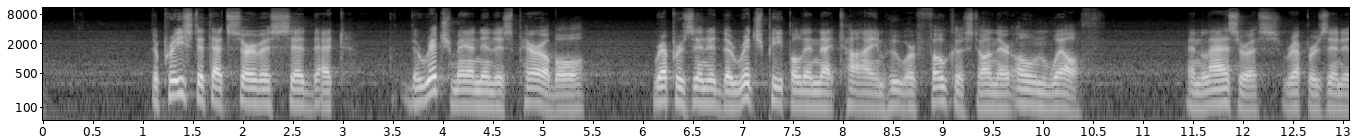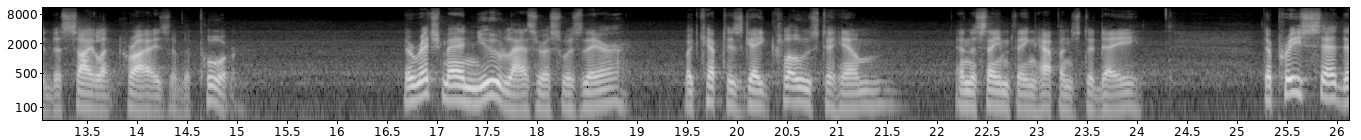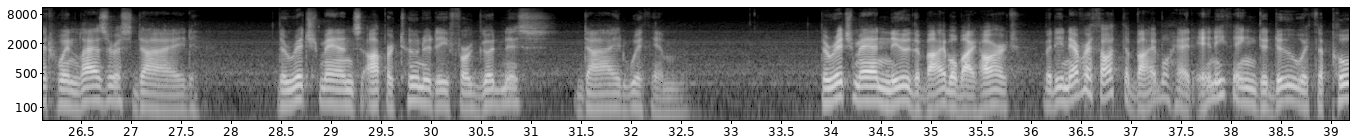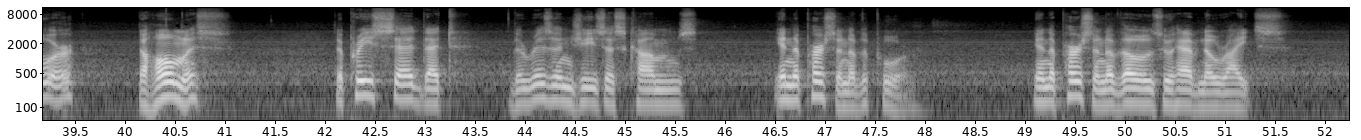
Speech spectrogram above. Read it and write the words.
The priest at that service said that the rich man in this parable represented the rich people in that time who were focused on their own wealth, and Lazarus represented the silent cries of the poor. The rich man knew Lazarus was there, but kept his gate closed to him, and the same thing happens today. The priest said that when Lazarus died, the rich man's opportunity for goodness died with him. The rich man knew the Bible by heart, but he never thought the Bible had anything to do with the poor, the homeless. The priest said that the risen Jesus comes in the person of the poor, in the person of those who have no rights,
